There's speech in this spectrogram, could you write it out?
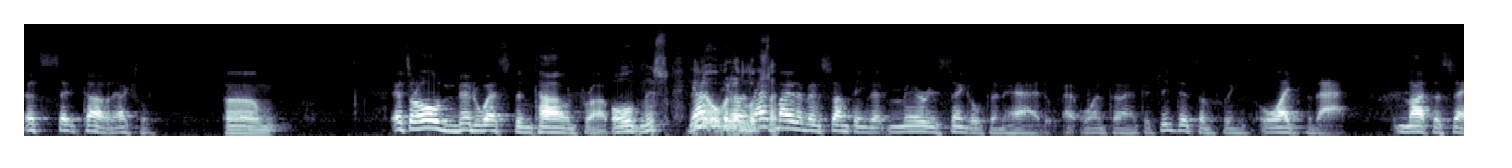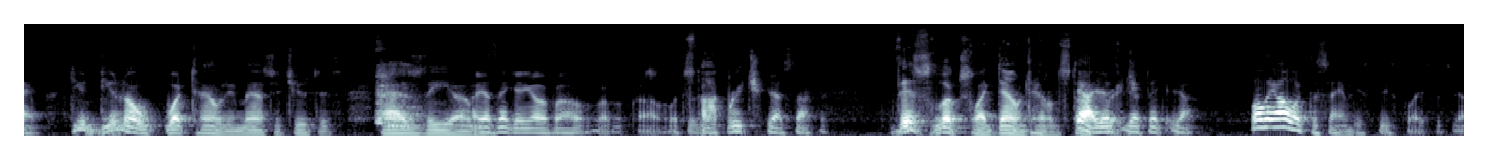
That's the same town, actually. Um, It's an old Midwestern town, probably. Old Miss. You That, know what you it know, looks that like? might have been something that Mary Singleton had at one time, because she did some things like that. Not the same. Do you, do you know what town in Massachusetts has the um, Are you thinking of, uh, of, uh, what's? Stockbridge? Yeah, Stockbridge. This looks like downtown Stockbridge. Yeah, Stockbridge. you're thinking, yeah. Well, they all look the same, these, these places, yeah.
